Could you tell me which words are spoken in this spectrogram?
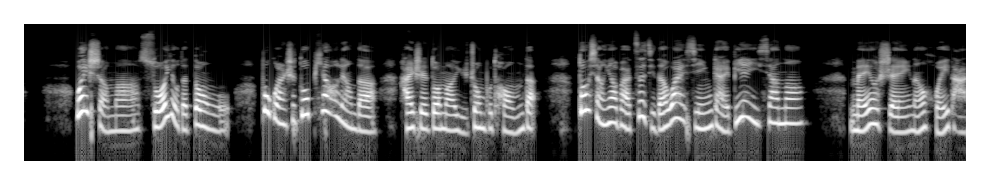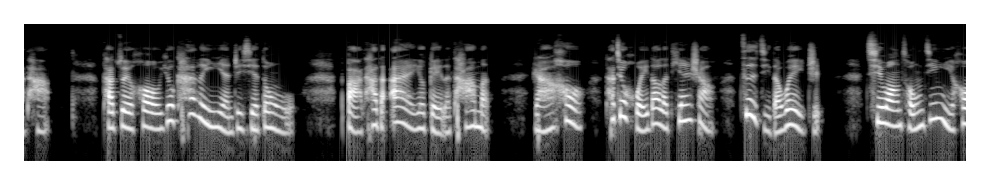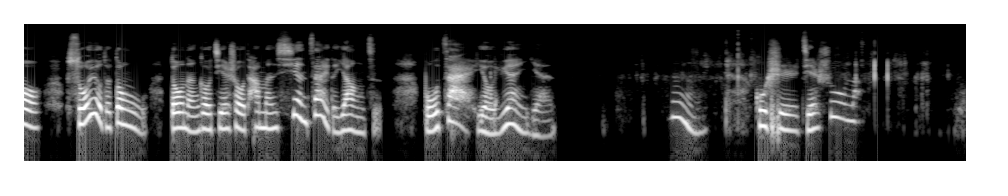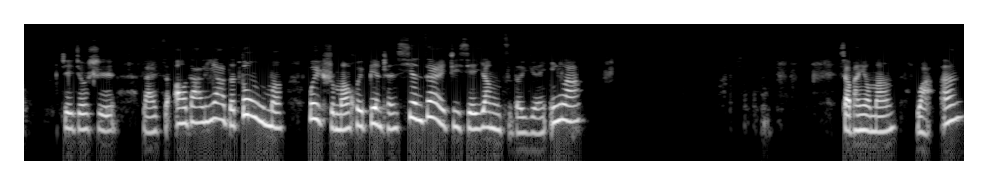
为什么所有的动物，不管是多漂亮的，还是多么与众不同的？都想要把自己的外形改变一下呢？没有谁能回答他。他最后又看了一眼这些动物，把他的爱又给了他们，然后他就回到了天上自己的位置，期望从今以后所有的动物都能够接受它们现在的样子，不再有怨言。嗯，故事结束了。这就是来自澳大利亚的动物们为什么会变成现在这些样子的原因啦。小朋友们，晚安。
